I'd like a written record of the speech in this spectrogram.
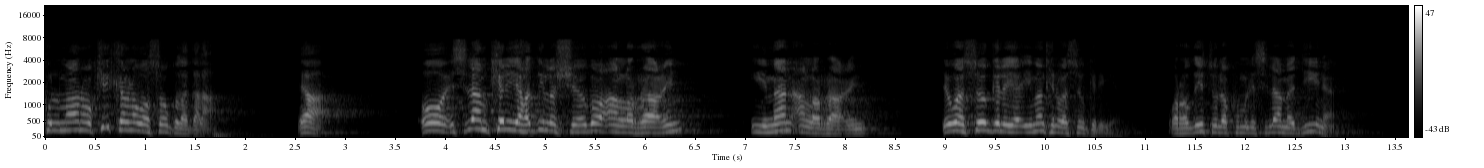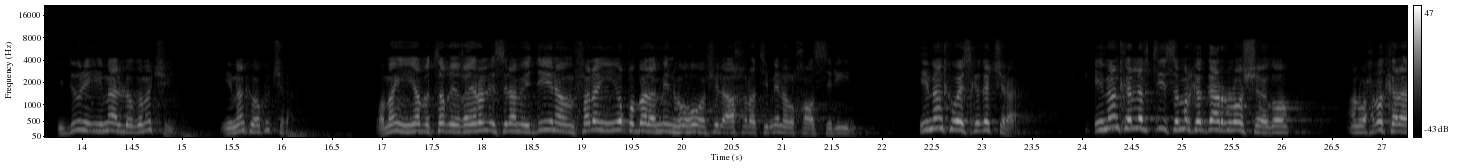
kulmaanoo kii kalena waa soo gudagalaa. Yaa oo islaam keliya haddii la sheego aan la raacin iimaan aan la raacin dee waa soo gelayaa iimaankina waa soo gelaya. Wa radiitu lakum alislaama diina. Biduuni iimaan loogama jeedo. Iimaanka waa ku jira waman yabtaqi hayra alislaami diinan falan yuqbala minhu huwa fi alaakhirati min alkhaasiriin iimaanka waa iskaga jiraa iimaanka laftiisa marka gaar loo sheego aan waxba kale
